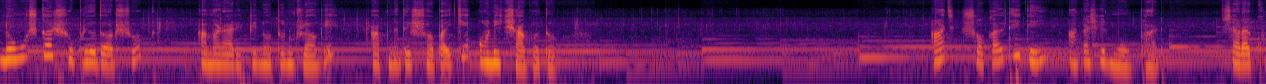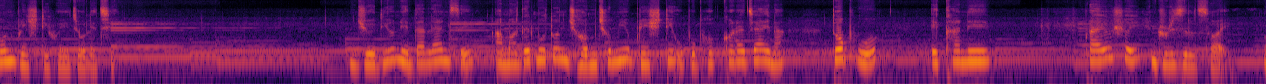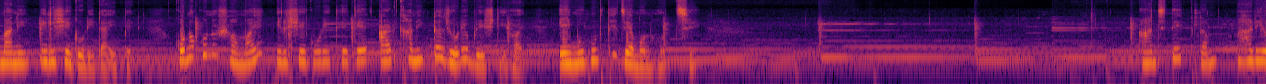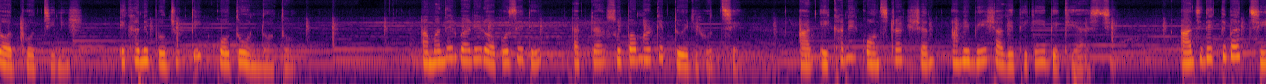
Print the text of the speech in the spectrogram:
নমস্কার, সুপ্রিয় দর্শক। আমার আরেকটি নতুন ভ্লগে আপনাদের সবাইকে অনেক স্বাগত। আজ সকাল থেকেই আকাশের মুখ ভার, সারাক্ষণ বৃষ্টি হয়ে চলেছে। যদিও নেদারল্যান্ডসে আমাদের মতন ঝমঝমিয়ে বৃষ্টি উপভোগ করা যায় না, তবুও এখানে প্রায়শই ড্রিজলস হয়। মানে ইলশেগুড়ি টাইপের। কোনো কোনো সময় ইলশেগুড়ি থেকে আর খানিকটা জোরে বৃষ্টি হয়। এই মুহূর্তে যেমন হচ্ছে। আজ দেখলাম ভারী অদ্ভুত জিনিস। এখানে প্রযুক্তি কত উন্নত। আমাদের বাড়ির অপোজিটে একটা সুপারমার্কেট তৈরি হচ্ছে। আর এখানে কনস্ট্রাকশন আমি বেশ আগে থেকেই দেখে আসছি। আজ দেখতে পাচ্ছি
